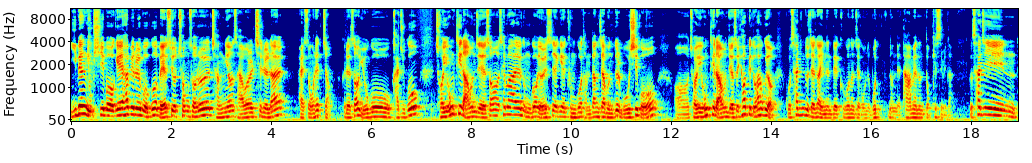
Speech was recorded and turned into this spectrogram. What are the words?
260억의 합의를 보고 매수 요청서를 작년 4월 7일 날 발송을 했죠. 그래서 요거 가지고 저희 홍티 라운지에서 새마을금고 13개 금고 담당자분들 모시고 어, 저희 홍티 라운지에서 협의도 하고요. 그 사진도 제가 있는데 그거는 제가 오늘 못 넣네. 다음에는 넣겠습니다. 그 사진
